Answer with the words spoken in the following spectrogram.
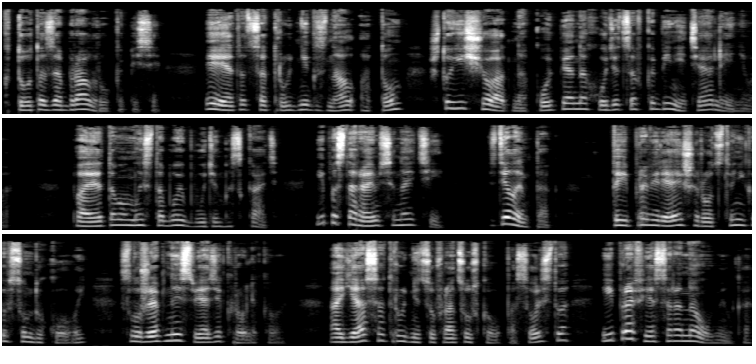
Кто-то забрал рукописи, и этот сотрудник знал о том, что еще одна копия находится в кабинете Оленева. Поэтому мы с тобой будем искать и постараемся найти. Сделаем так. Ты проверяешь родственников Сундуковой, служебные связи Кроликова, а я сотрудницу французского посольства и профессора Науменко.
